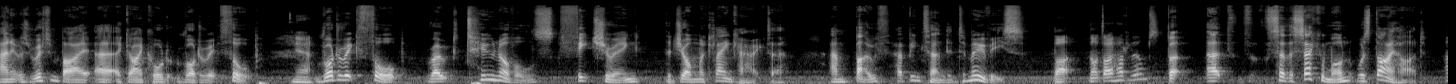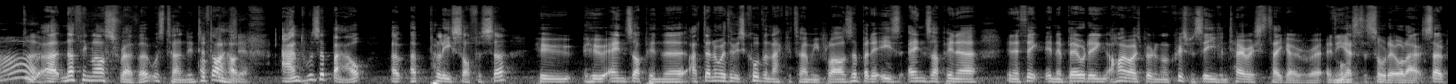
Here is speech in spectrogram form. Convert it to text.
and it was written by uh, a guy called Roderick Thorp. Yeah. Roderick Thorp wrote two novels featuring the John McClane character, and both have been turned into movies. But not Die Hard films. But uh, th- so the second one was Die Hard. Ah. Uh, Nothing Lasts Forever was turned into Of Die course, Hard, yeah. and was about a, a police officer who who ends up in the I don't know whether it's called the Nakatomi Plaza, but it is ends up in a in a thick in a building, a high rise building on Christmas Eve, and terrorists take over it, and he has to sort it all out. So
